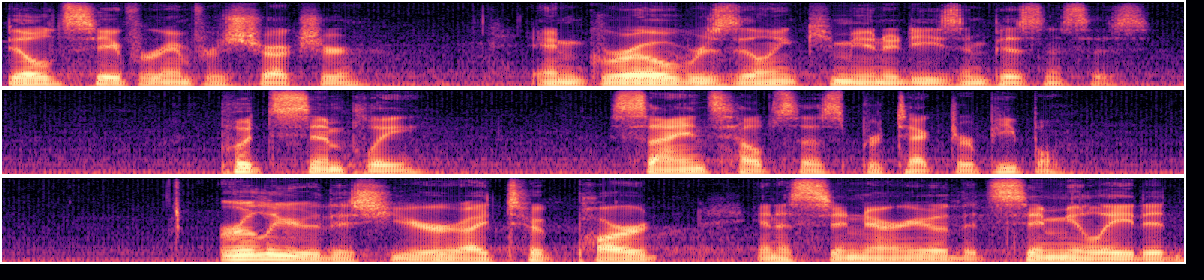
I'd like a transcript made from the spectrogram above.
build safer infrastructure, and grow resilient communities and businesses. Put simply, science helps us protect our people. Earlier this year, I took part in a scenario that simulated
